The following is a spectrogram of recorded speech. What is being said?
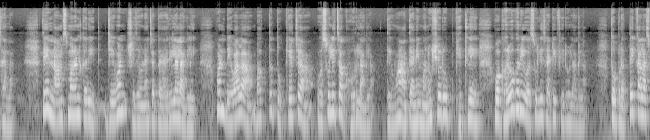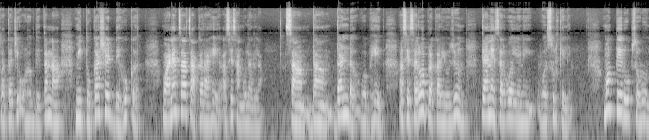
झाला. ते नामस्मरण करीत जेवण शिजवण्याच्या तयारीला लागले. पण देवाला भक्त तुक्याच्या वसुलीचा घोर लागला. तेव्हा त्याने मनुष्यरूप घेतले व घरोघरी वसुलीसाठी फिरू लागला. तो प्रत्येकाला स्वतःची ओळख देताना मी तुकाशेठ देहूकर वाण्याचा चाकर आहे असे सांगू लागला. साम दाम दंड व भेद असे सर्व प्रकार योजून त्याने सर्व येणे वसूल केले. मग ते रूप सोडून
